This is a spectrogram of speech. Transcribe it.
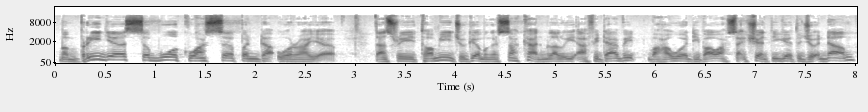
memberinya semua kuasa pendakwa raya. Tan Sri Tommy juga mengesahkan melalui afidavit bahawa di bawah Seksyen 376,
